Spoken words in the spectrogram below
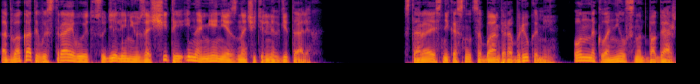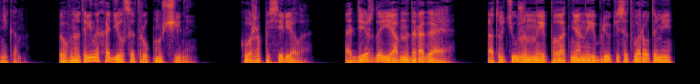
Адвокаты выстраивают в суде линию защиты и на менее значительных деталях. Стараясь не коснуться бампера брюками, он наклонился над багажником. Внутри находился труп мужчины. Кожа посерела. Одежда явно дорогая. Отутюженные полотняные брюки с отворотами,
